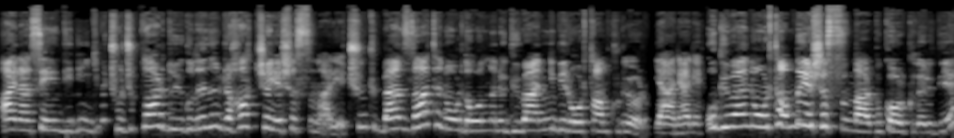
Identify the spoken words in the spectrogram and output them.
Aynen senin dediğin gibi çocuklar duygularını rahatça yaşasınlar ya. Çünkü ben zaten orada onlara güvenli bir ortam kuruyorum. Yani hani o güvenli ortamda yaşasınlar bu korkuları diye.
